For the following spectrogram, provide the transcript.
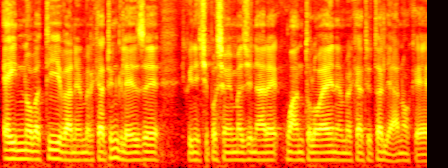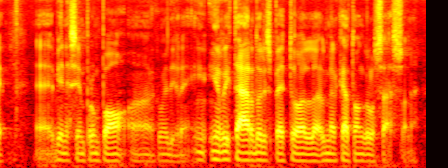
è innovativa nel mercato inglese, quindi ci possiamo immaginare quanto lo è nel mercato italiano che eh, viene sempre un po' eh, dire, in, in, ritardo rispetto al, al mercato anglosassone.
